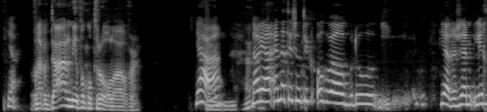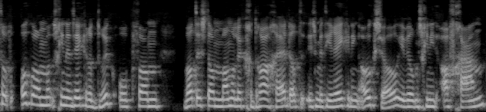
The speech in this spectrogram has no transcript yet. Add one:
Ja. Dan heb ik daar in ieder geval controle over. Ja, nou ja, en het is natuurlijk ook wel, ik bedoel, ja, er zijn, ligt ook- ook wel misschien een zekere druk op van wat is dan mannelijk gedrag? Hè? Dat is met die rekening ook zo. Je wil misschien niet afgaan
